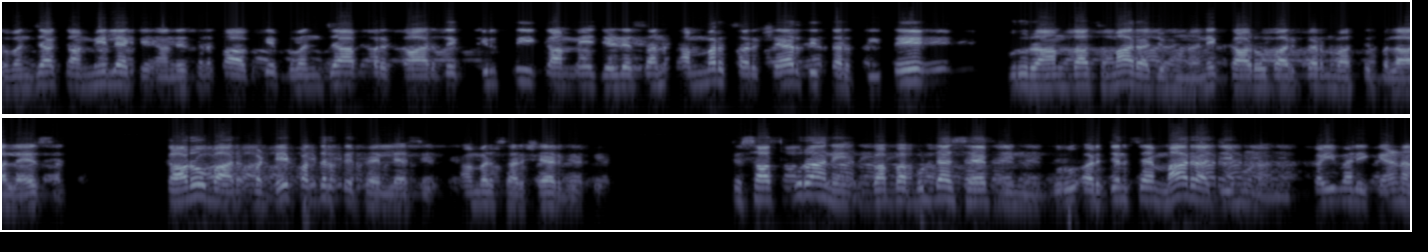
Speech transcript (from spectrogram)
52 ਕਾਮੇ ਲੈ ਕੇ ਆਂਦੇ ਸਨ। ਭਾਵ ਕਿ 52 ਪ੍ਰਕਾਰ ਦੇ ਕਿਰਤੀ ਕਾਮੇ ਜਿਹੜੇ ਸਨ, ਅੰਮ੍ਰਿਤਸਰ ਸ਼ਹਿਰ ਦੀ ਧਰਤੀ ਤੇ ਗੁਰੂ ਰਾਮਦਾਸ ਮਹਾਰਾਜ ਹੁਣਾਂ ਨੇ ਕਾਰੋਬਾਰ ਕਰਨ ਵਾਸਤੇ ਬੁਲਾ ਲਏ ਸਨ। ਕਾਰੋਬਾਰ ਵੱਡੇ ਪੱਧਰ ਤੇ ਫੈਲਿਆ ਸੀ ਅੰਮ੍ਰਿਤਸਰ ਸ਼ਹਿਰ ਵਿਖੇ। ਤੇ ਸਤਪੁਰਾ ਨੇ ਬਾਬਾ ਬੁੱਢਾ ਸਾਹਿਬ ਜੀ ਨੂੰ ਗੁਰੂ ਅਰਜਨ ਸਾਹਿਬ ਮਹਾਰਾਜ ਜੀ ਹੁਣਾਂ ਨੂੰ ਕਈ ਵਾਰੀ ਕਹਿਣਾ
